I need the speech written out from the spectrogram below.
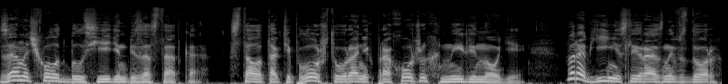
За ночь холод был съеден без остатка. Стало так тепло, что у ранних прохожих ныли ноги. Воробьи несли разный вздор.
